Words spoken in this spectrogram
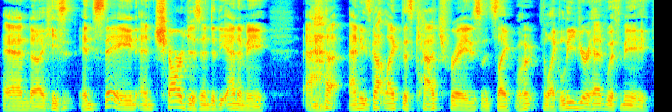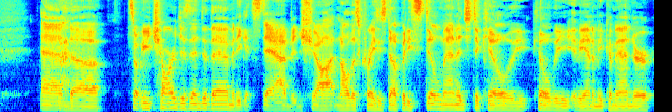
And uh, he's insane and charges into the enemy. and he's got like this catchphrase. It's like like leave your head with me. And uh, so he charges into them, and he gets stabbed and shot and all this crazy stuff. But he still managed to kill the kill the the enemy commander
